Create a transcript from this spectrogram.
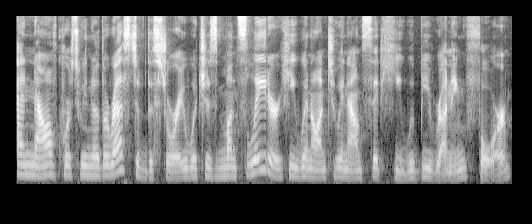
And now, of course, we know the rest of the story, which is months later, he went on to announce that he would be running for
